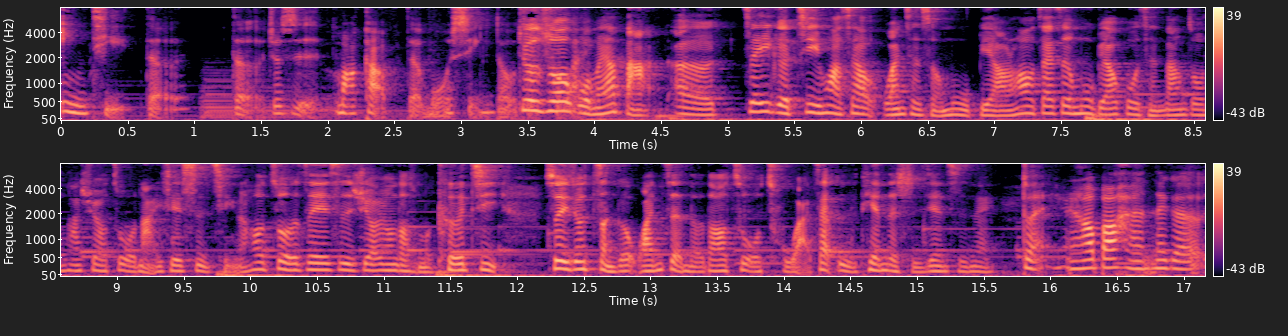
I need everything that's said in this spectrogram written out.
硬体的的，就是 markup 的模型都。就是说，我们要打呃这一个计划是要完成什么目标，然后在这个目标过程当中，它需要做哪一些事情，然后做的这些事需要用到什么科技。所以就整个完整的都要做出来，在五天的时间之内。对，然后包含那个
